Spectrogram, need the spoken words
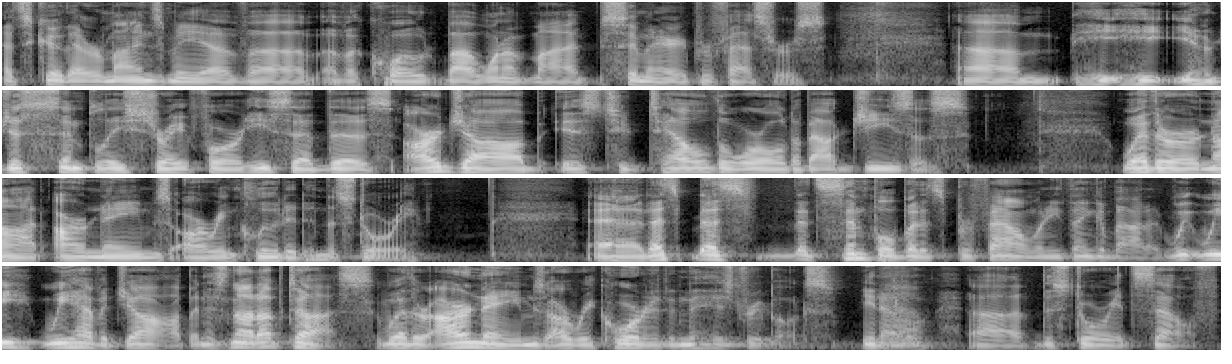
That's good. That reminds me of, uh, of a quote by one of my seminary professors. Um, he, he, you know, just simply straightforward. He said this: Our job is to tell the world about Jesus, whether or not our names are included in the story. Uh, that's that's that's simple, but it's profound when you think about it. We, we we have a job, and it's not up to us whether our names are recorded in the history books. You know, yeah. uh, the story itself.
